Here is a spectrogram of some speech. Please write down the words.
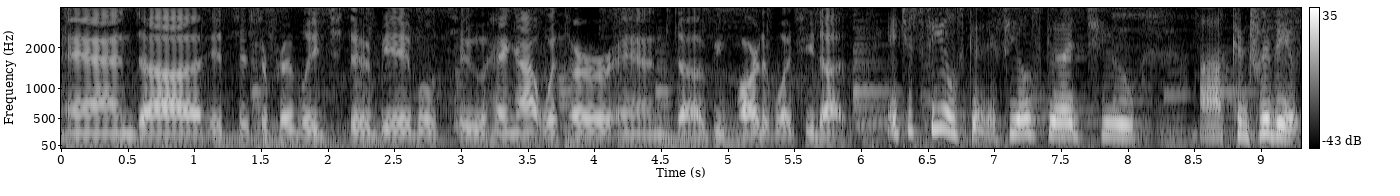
and uh, it's just a privilege to be able to hang out with her and uh, be part of what she does. It just feels good. It feels good to uh, contribute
